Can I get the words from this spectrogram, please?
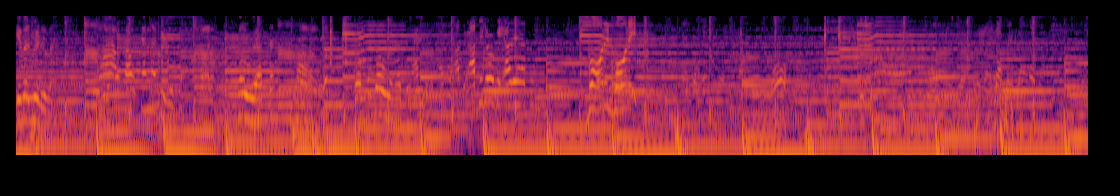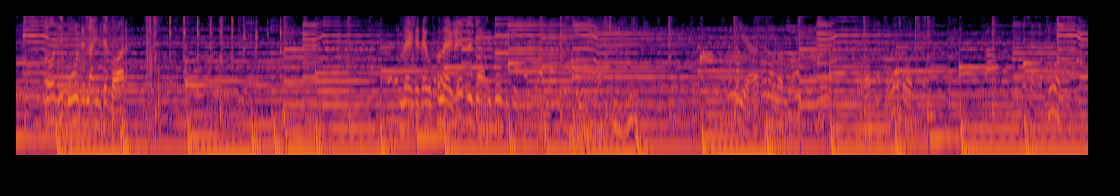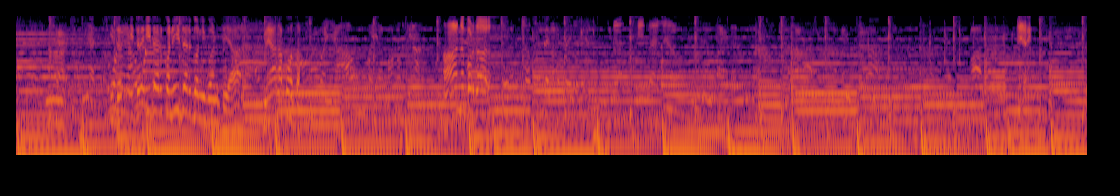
केवल वीडियो है। बोरिंग बोरिंग लो जी लाइन से बाहर। क्लैरिटी देखो क्लैरिटी इधर इधर इधर को नहीं इधर को नहीं बनती यार मैं आना पोता हाँ नंबरदार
